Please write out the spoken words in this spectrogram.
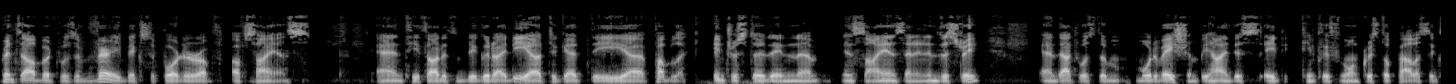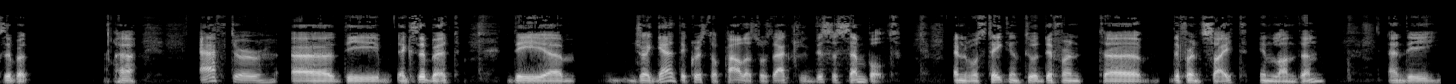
Prince Albert was a very big supporter of of science. And he thought it would be a good idea to get the public interested in um, in science and in industry, and that was the motivation behind this 1851 Crystal Palace exhibit. Uh, after uh, the exhibit, the um, gigantic Crystal Palace was actually disassembled and was taken to a different uh, different site in London, and the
